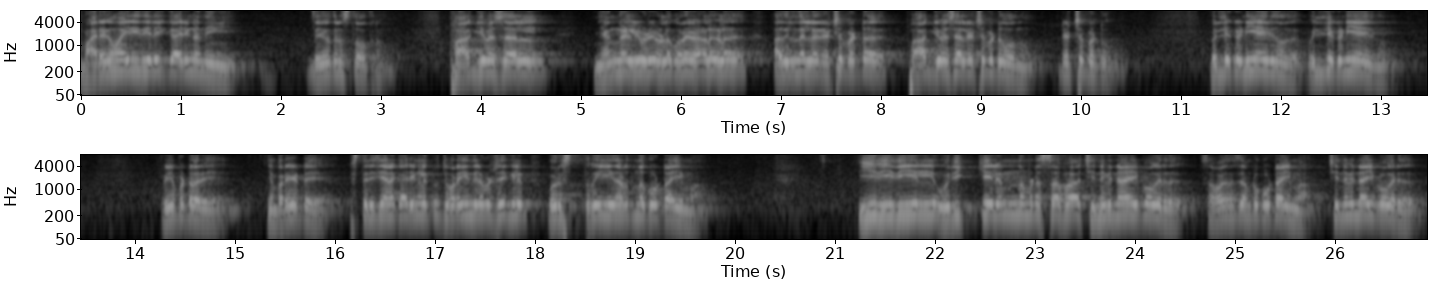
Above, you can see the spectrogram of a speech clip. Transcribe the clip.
മാരകമായ രീതിയിലേക്ക് കാര്യങ്ങൾ നീങ്ങി. ദൈവത്തിന് സ്തോത്രം. ഭാഗ്യവശാൽ ഞങ്ങൾ ഇവിടെയുള്ള കുറേ ആളുകൾ അതിൽ നിന്നെല്ലാം രക്ഷപ്പെട്ട് ഭാഗ്യവശാൽ രക്ഷപ്പെട്ടു പോന്നു. രക്ഷപ്പെട്ടു. വലിയ കെണിയായിരുന്നു അത്. വലിയ കെണിയായിരുന്നു. പ്രിയപ്പെട്ടവരെ ഞാൻ പറയട്ടെ വിസ്തരിച്ച് ഞാൻ കാര്യങ്ങളെക്കുറിച്ച് പറയുന്നില്ല പക്ഷേങ്കിലും ഒരു സ്ത്രീ നടത്തുന്ന കൂട്ടായ്മ. ഈ രീതിയിൽ ഒരിക്കലും നമ്മുടെ സഭ ചിന്നഭിന്നായി പോകരുത്. സഭ നമ്മുടെ കൂട്ടായ്മ ചിന്നഭിന്നായി പോകരുത്.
